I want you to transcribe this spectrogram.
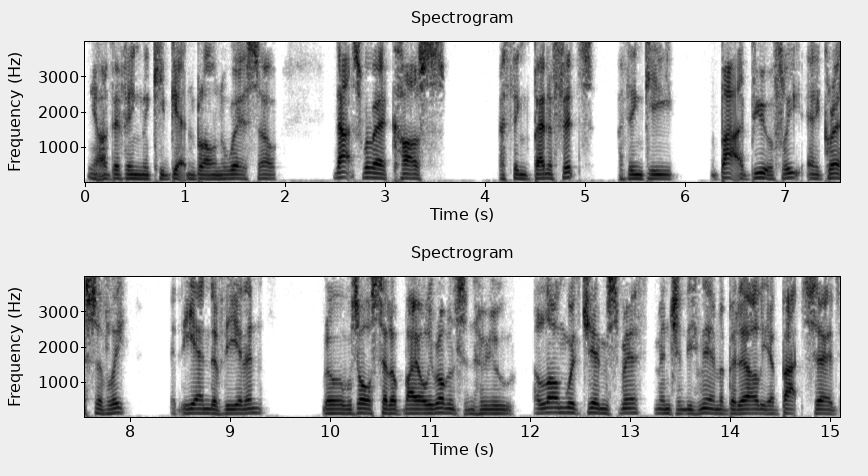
you know if England keep getting blown away. So that's where Carse I think benefits. I think he batted beautifully and aggressively at the end of the inning. It was all set up by Ollie Robinson, who along with Jim Smith, mentioned his name a bit earlier, Bat said,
